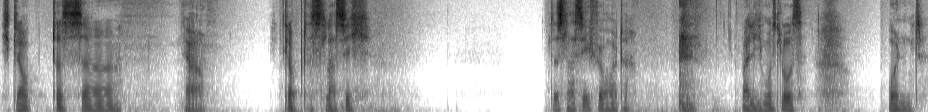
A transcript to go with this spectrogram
ich glaube, das, äh, ja, ich glaube, das lasse ich, das lasse ich für heute, weil ich muss los. Und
